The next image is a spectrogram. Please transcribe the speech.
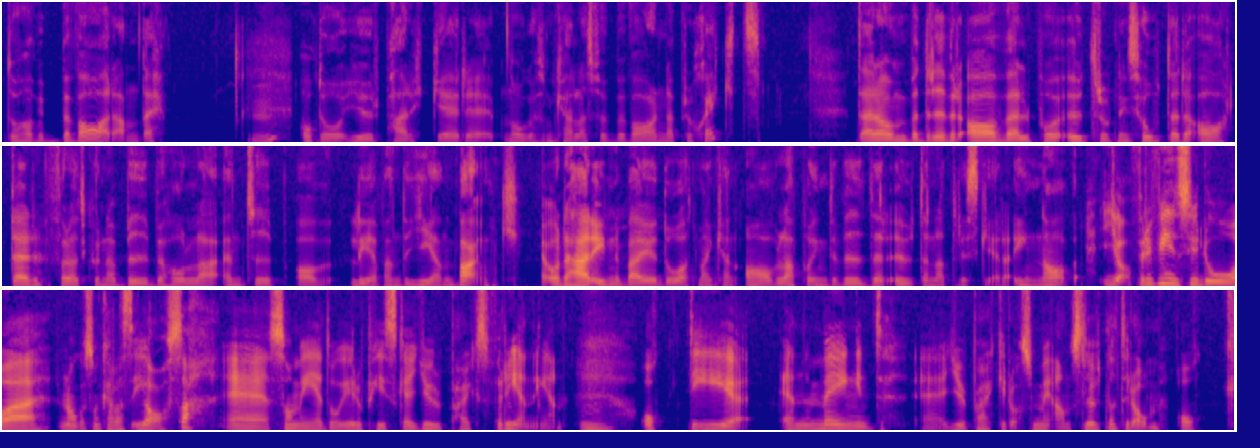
då har vi bevarande. Och då djurparker eh, något som kallas för bevarandeprojekt. Där de bedriver avel på utrotningshotade arter för att kunna bibehålla en typ av levande genbank. Och det här innebär ju då att man kan avla på individer utan att riskera inavel. Ja, för det finns ju då något som kallas EASA, eh, som är då Europeiska djurparksföreningen. Och det är en mängd eh, djurparker då som är anslutna till dem. Och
